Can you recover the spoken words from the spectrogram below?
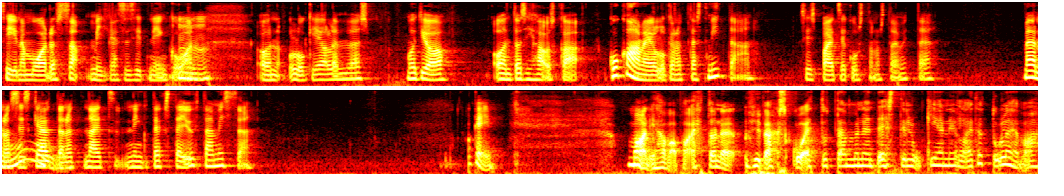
siinä muodossa, mikä se sitten niinku on, Mm. on lukijalle myös. Mutta joo, on tosi hauskaa. Kukaan ei ole lukenut tästä mitään, siis paitsi kustannustoimittaja. Mä en ole siis käyttänyt näitä niinku, tekstejä yhtään missään. Okei. Okay. Mä oon ihan vapaaehtoinen hyväksi koettu tämmönen testilukija, niin laita tulee vaan.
